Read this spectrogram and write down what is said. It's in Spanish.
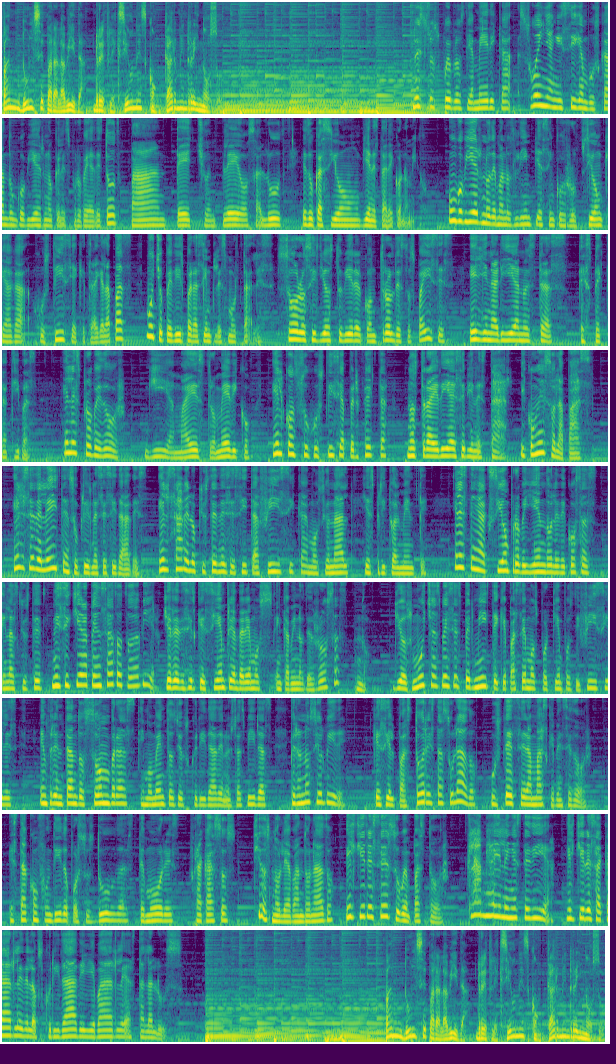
Pan Dulce para la Vida. Reflexiones con Carmen Reynoso. Nuestros pueblos de América sueñan y siguen buscando un gobierno que les provea de todo. Pan, techo, empleo, salud, educación, bienestar económico. Un gobierno de manos limpias, sin corrupción, que haga justicia y que traiga la paz. Mucho pedir para simples mortales. Solo si Dios tuviera el control de estos países, Él llenaría nuestras expectativas. Él es proveedor guía, maestro, médico, Él con su justicia perfecta nos traería ese bienestar y con eso la paz. Él se deleita en suplir necesidades. Él sabe lo que usted necesita física, emocional y espiritualmente. Él está en acción proveyéndole de cosas en las que usted ni siquiera ha pensado todavía. ¿Quiere decir que siempre andaremos en camino de rosas? No. Dios muchas veces permite que pasemos por tiempos difíciles enfrentando sombras y momentos de oscuridad en nuestras vidas, pero no se olvide que si el pastor está a su lado, usted será más que vencedor. Está confundido por sus dudas, temores, fracasos. Dios no le ha abandonado. Él quiere ser su buen pastor. Clame a Él en este día. Él quiere sacarle de la oscuridad y llevarle hasta la luz. Pan dulce para la vida. Reflexiones con Carmen Reynoso.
